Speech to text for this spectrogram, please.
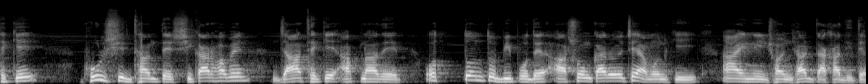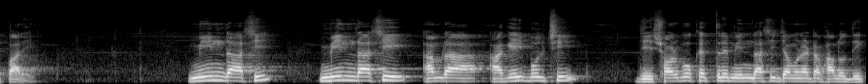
থেকে ভুল সিদ্ধান্তের শিকার হবেন, যা থেকে আপনাদের অত্যন্ত বিপদের আশঙ্কা রয়েছে, এমনকি আইনি ঝঞ্ঝাট দেখা দিতে পারে। মীন রাশি মীন রাশি আমরা আগেই বলছি যে সর্বক্ষেত্রে মীন রাশি যেমন একটা ভালো দিক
